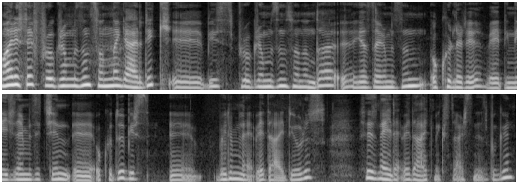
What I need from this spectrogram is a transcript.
Maalesef programımızın sonuna geldik. Ee, biz programımızın sonunda e, yazarımızın okurları ve dinleyicilerimiz için e, okuduğu bir e, bölümle veda ediyoruz. Siz neyle veda etmek istersiniz bugün?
